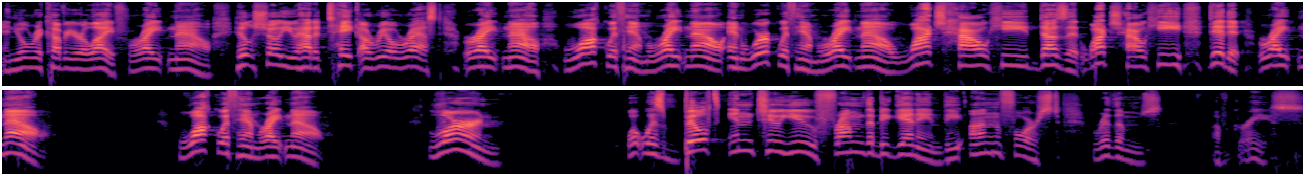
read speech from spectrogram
And you'll recover your life right now. He'll show you how to take a real rest right now. Walk with Him right now and work with Him right now. Watch how He does it. Watch how He did it right now. Walk with Him right now. Learn what was built into you from the beginning, the unforced rhythms of grace.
